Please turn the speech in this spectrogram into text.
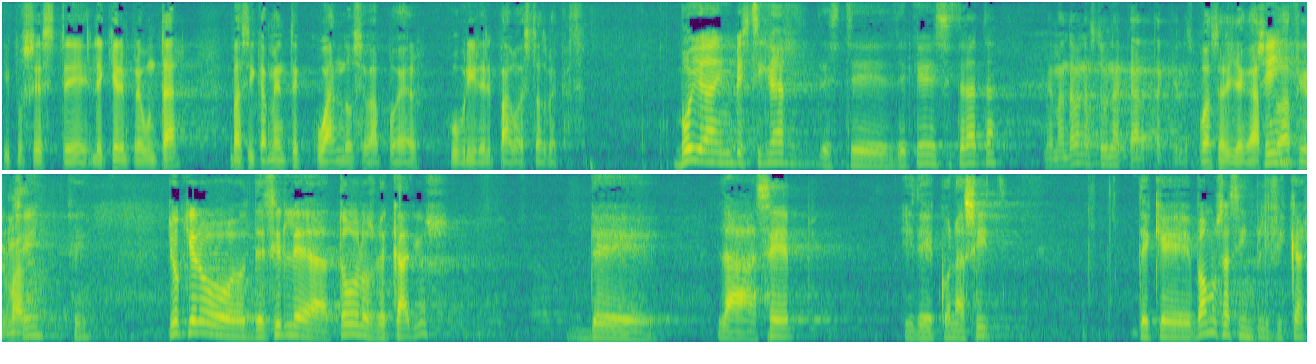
y pues este, le quieren preguntar básicamente cuándo se va a poder cubrir el pago de estas becas. Voy a investigar este, de qué se trata. Me mandaron hasta una carta que les puedo hacer llegar, toda firmada. Sí, sí. Yo quiero decirle a todos los becarios de la SEP y de CONACIT de que vamos a simplificar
